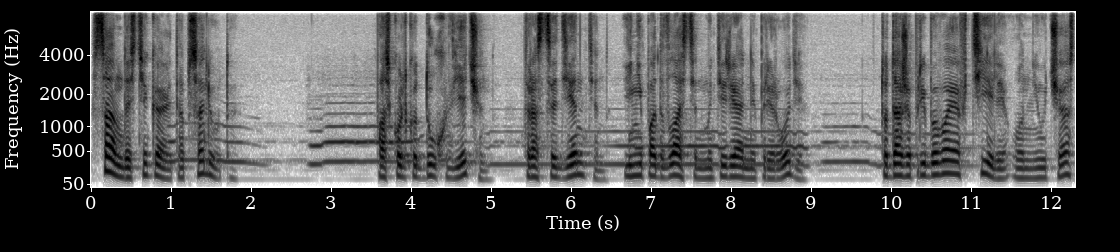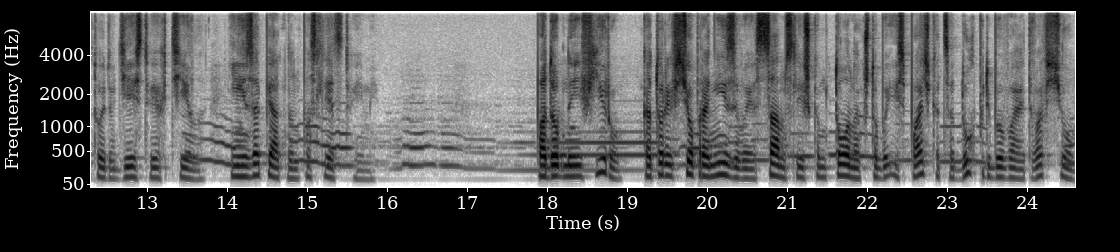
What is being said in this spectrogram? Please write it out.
сам достигает абсолюта. Поскольку дух вечен, трансцендентен и не подвластен материальной природе, то даже пребывая в теле, он не участвует в действиях тела и не запятнан последствиями. Подобно эфиру, который все пронизывая, сам слишком тонок, чтобы испачкаться, дух пребывает во всем,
